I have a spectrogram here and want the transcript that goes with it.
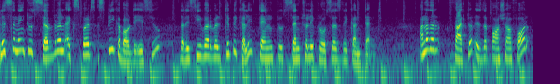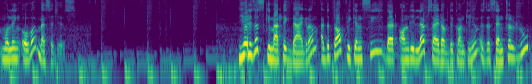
listening to several experts speak about the issue, the receiver will typically tend to centrally process the content. Another factor is the penchant for mulling over messages. Here is a schematic diagram. At the top we can see that on the left side of the continuum is the central route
